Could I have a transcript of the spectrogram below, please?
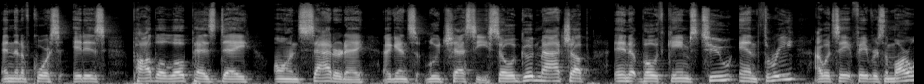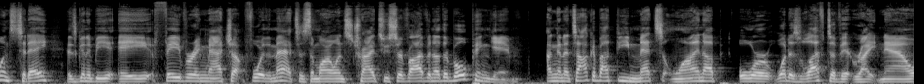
And then, of course, it is Pablo Lopez Day on Saturday against Lucchesi. So a good matchup in both games two and three. I would say it favors the Marlins. Today is going to be a favoring matchup for the Mets as the Marlins try to survive another bullpen game. I'm going to talk about the Mets lineup or what is left of it right now.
